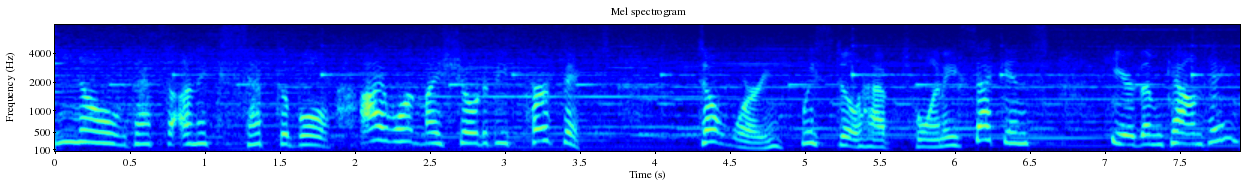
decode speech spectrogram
No, that's unacceptable. I want my show to be perfect. Don't worry, we still have 20 seconds. Hear them counting?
